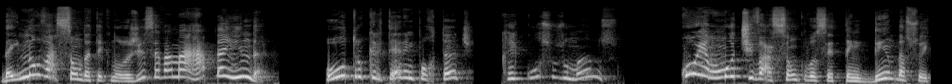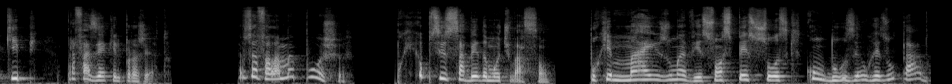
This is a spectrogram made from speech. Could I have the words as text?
da inovação da tecnologia, você vai mais rápido ainda. Outro critério importante: recursos humanos. Qual é a motivação que você tem dentro da sua equipe para fazer aquele projeto? Aí você vai falar, mas poxa, por que eu preciso saber da motivação? Porque, mais uma vez, são as pessoas que conduzem o resultado.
